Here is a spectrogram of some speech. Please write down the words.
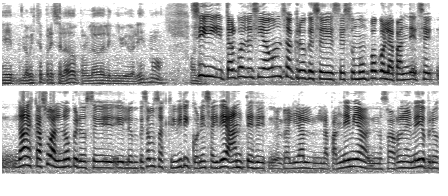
eh, lo viste por ese lado, por el lado del individualismo? Sí, tal cual decía Gonza, creo que se, se sumó un poco la pandemia. Nada es casual, ¿no? Pero se, eh, lo empezamos a escribir y con esa idea, antes de, en realidad, la pandemia nos agarró en el medio, pero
